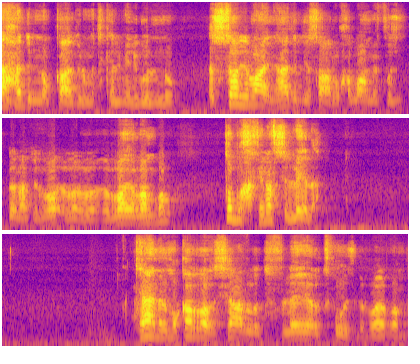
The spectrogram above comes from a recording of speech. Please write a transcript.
أحد النقاد والمتكلمين يقول إنه ال story line هذا اللي صار وخلاهم يفوزون في الرو- الرويال رامبل طبخ في نفس الليلة كان المقرر شارلوت فلير تفوز بالرويال رامبل.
